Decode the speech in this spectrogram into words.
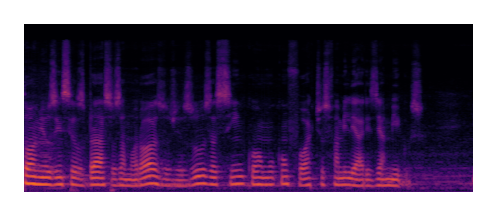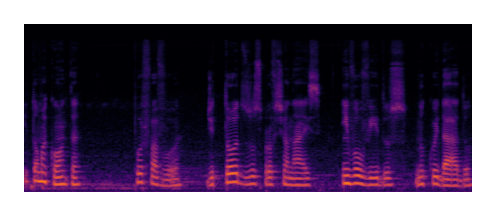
Tome-os em seus braços amorosos, Jesus, assim como conforte os familiares e amigos. E toma conta, por favor, de todos os profissionais envolvidos no cuidado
